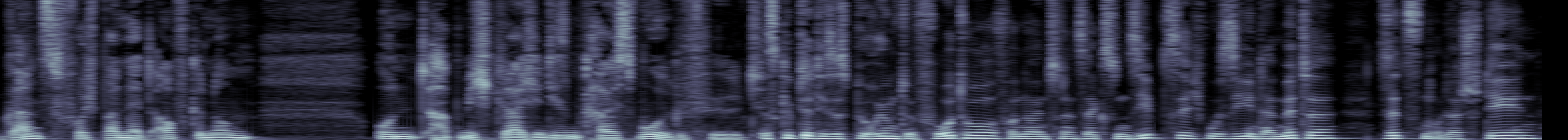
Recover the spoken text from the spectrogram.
ganz furchtbar nett aufgenommen und habe mich gleich in diesem Kreis wohlgefühlt. Es gibt ja dieses berühmte Foto von 1976, wo Sie in der Mitte sitzen oder stehen,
